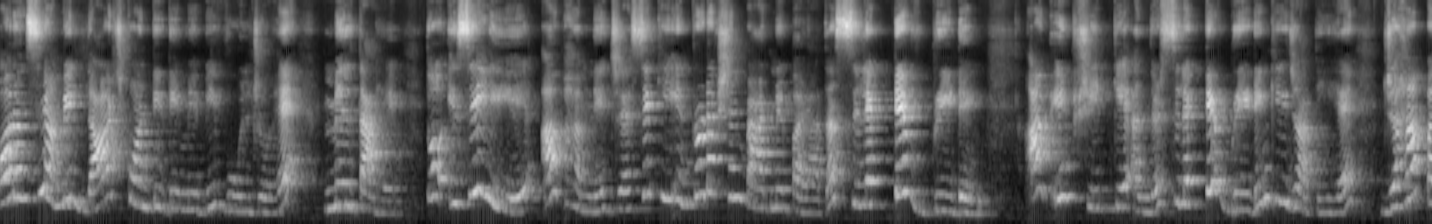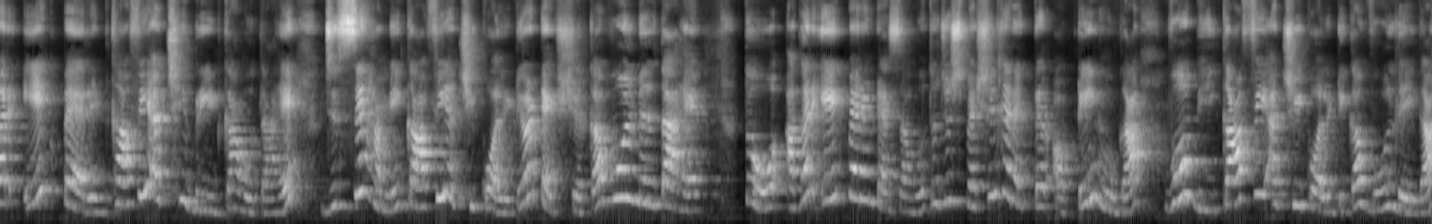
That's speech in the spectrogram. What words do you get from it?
और उनसे हमें लार्ज क्वांटिटी में भी वूल जो है मिलता है। तो इसीलिए अब हमने जैसे कि इंट्रोडक्शन पार्ट में पढ़ा था सिलेक्टिव ब्रीडिंग अब इन शीप के अंदर सिलेक्टिव ब्रीडिंग की जाती है, जहाँ पर एक पेरेंट काफ़ी अच्छी ब्रीड का होता है, जिससे हमें काफ़ी अच्छी क्वालिटी और टेक्सचर का वूल मिलता है। तो अगर एक पेरेंट ऐसा हो तो जो स्पेशल कैरेक्टर ऑप्टेन होगा, वो भी काफ़ी अच्छी क्वालिटी का वूल देगा,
